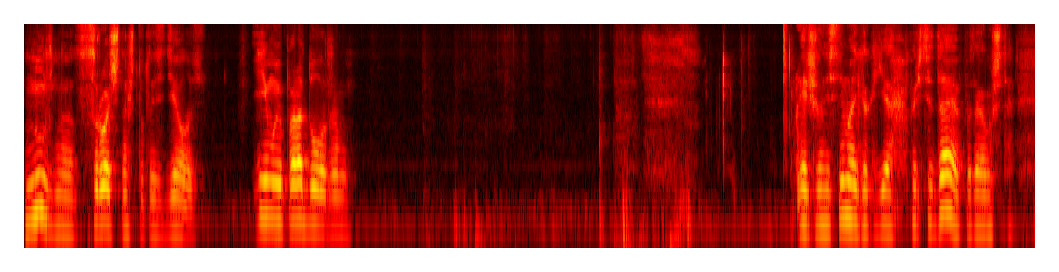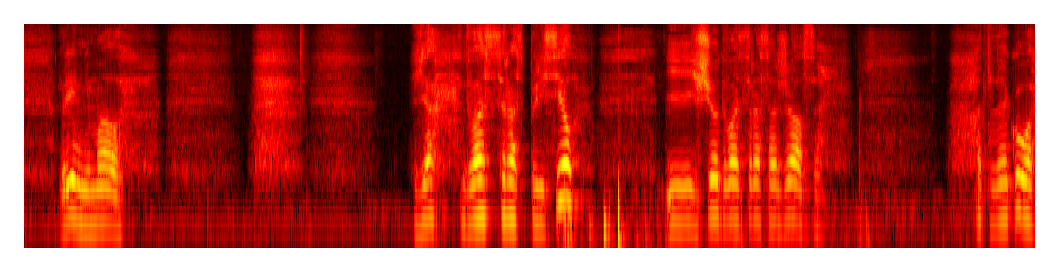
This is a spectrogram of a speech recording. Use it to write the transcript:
нужно срочно что-то сделать. И мы продолжим. Я решил не снимать, как я приседаю, потому что времени мало. Я 20 раз присел и еще 20 раз отжался. От такого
